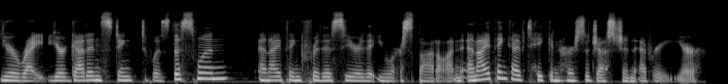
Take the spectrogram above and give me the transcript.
you're right. Your gut instinct was this one. And I think for this year that you are spot on. And I think I've taken her suggestion every year.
